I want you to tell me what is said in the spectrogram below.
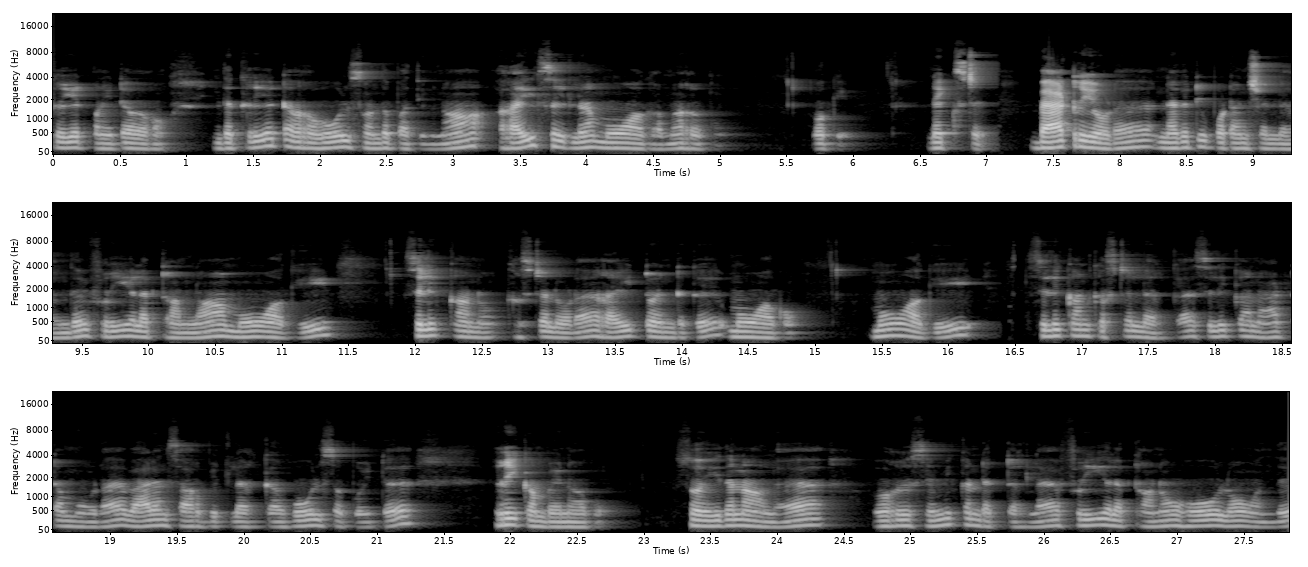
க்ரியேட் பண்ணிகிட்டே வரும். இந்த க்ரியேட் ஆகிற ஹோல்ஸ் வந்து பார்த்திங்கன்னா ரைட் சைடில் மூவ் ஆகிற மாதிரி இருக்கும். ஓகே நெக்ஸ்ட்டு பேட்டரியோட நெகட்டிவ் பொட்டன்ஷியல்லேருந்து ஃப்ரீ எலக்ட்ரான்லாம் மூவ் ஆகி சிலிக்கான் கிறிஸ்டலோட ரைட் எண்டுக்கு மூவ் ஆகும். மூவ் ஆகி சிலிக்கான் கிறிஸ்டலில் இருக்க சிலிக்கான் ஆட்டமோட வேலன்ஸ் ஆர்பிட்டில் இருக்க ஹோல்ஸை போயிட்டு ரீகம்பைன் ஆகும். ஸோ இதனால் ஒரு செமிகண்டக்டரில் ஃப்ரீ எலக்ட்ரானும் ஹோலும் வந்து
